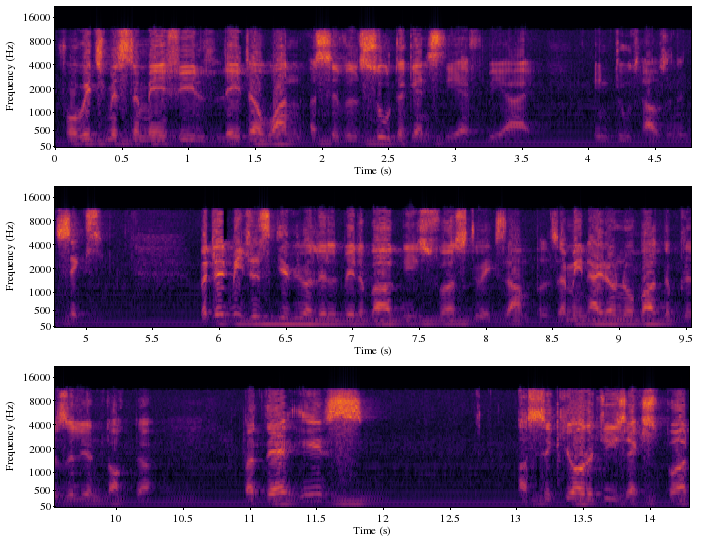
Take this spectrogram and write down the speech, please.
for which Mr. Mayfield later won a civil suit against the FBI in 2006. But let me just give you a little bit about these first two examples. I mean, I don't know about the Brazilian doctor, but there is a securities expert,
